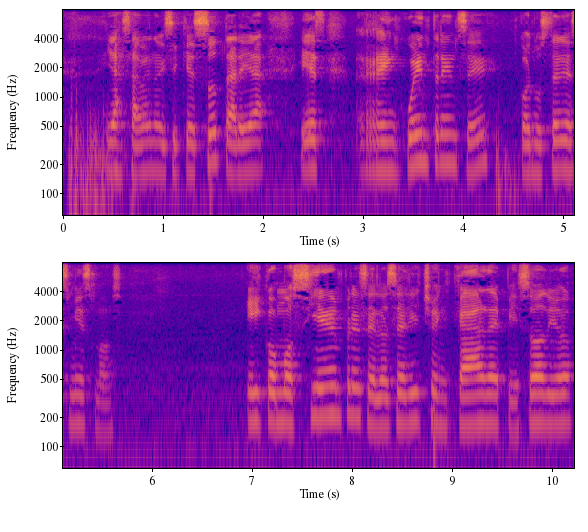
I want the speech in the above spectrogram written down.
ya saben, hoy sí que su tarea es reencuéntrense con ustedes mismos. Y como siempre se los he dicho en cada episodio,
